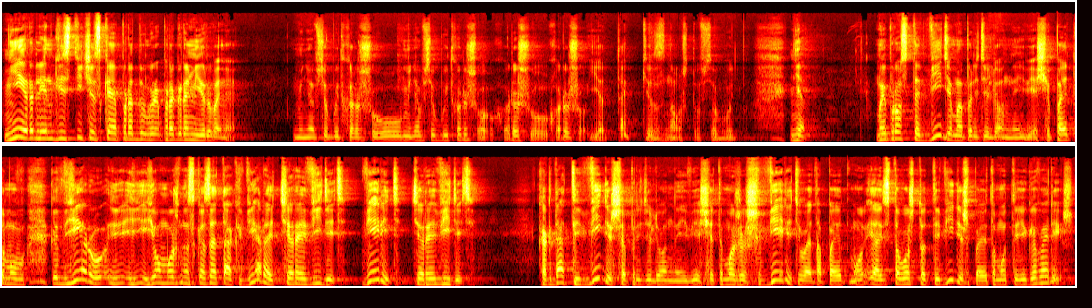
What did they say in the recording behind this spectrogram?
нейролингвистическое программирование – у меня все будет хорошо, у меня все будет хорошо, хорошо, хорошо. Я так и знал, что все будет. Нет, мы просто видим определенные вещи, поэтому веру, ее можно сказать так, вера-видеть, верить-видеть. Когда ты видишь определенные вещи, ты можешь верить в это, поэтому из того, что ты видишь, поэтому ты и говоришь.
